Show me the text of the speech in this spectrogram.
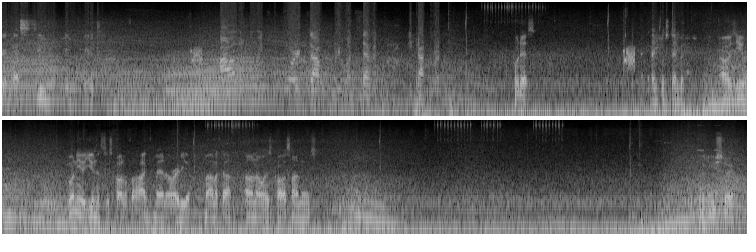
the last unit of the vehicle? I was going towards um 317. He East Joshua Road. Who this? I just stand by. Oh, it's you. One of your units was calling for high command on radio. Malachi. I don't know what his call sign is. You straight.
